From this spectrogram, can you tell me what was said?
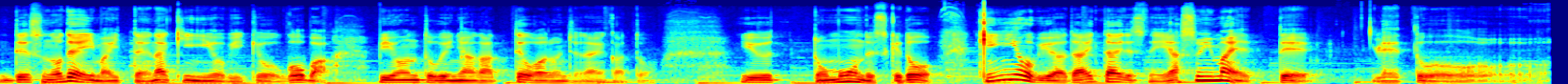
ですので、今言ったような金曜日、今日5番、ビヨンと上に上がって終わるんじゃないかと。いうと思うんですけど金曜日はだいたいですね休み前ってえっ、と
